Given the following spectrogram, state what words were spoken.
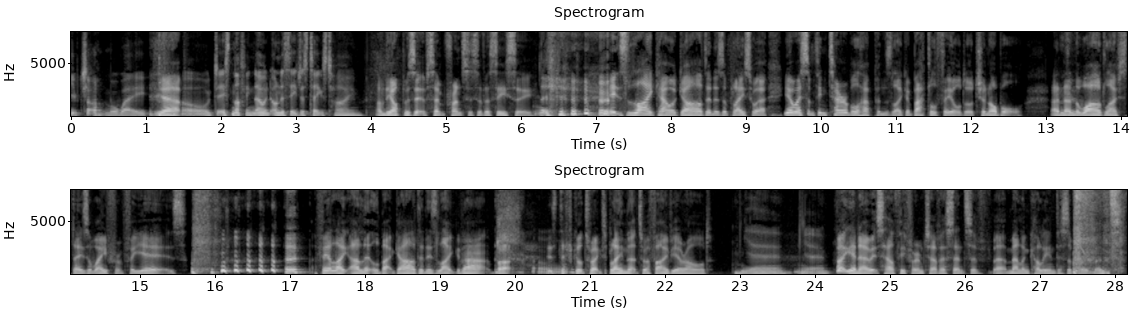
You've charmed them away. Yeah. Oh, it's nothing. No, honestly, it just takes time. I'm the opposite of St. Francis of Assisi. it's like our garden is a place where, you know, where something terrible happens, like a battlefield or Chernobyl, and then the wildlife stays away from for years. I feel like our little back garden is like that, but it's difficult to explain that to a five year old. Yeah, yeah. But, you know, it's healthy for him to have a sense of uh, melancholy and disappointment.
